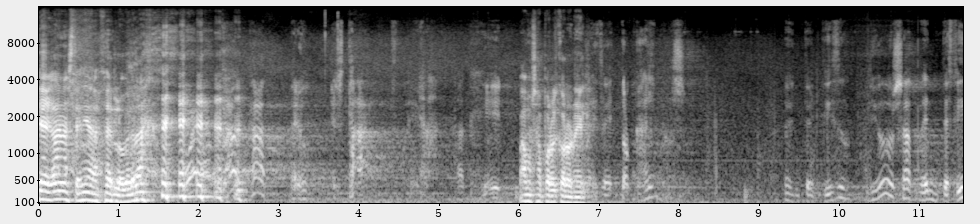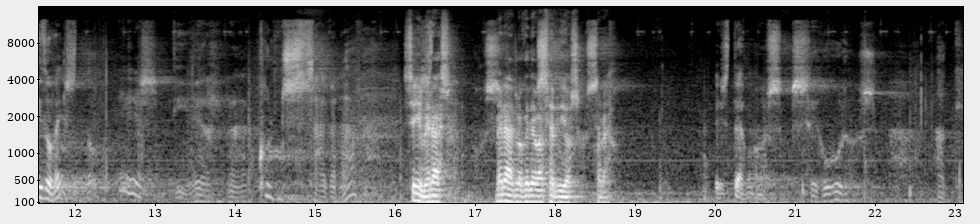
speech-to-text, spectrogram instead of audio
Qué ganas tenía de hacerlo, ¿verdad? pero está. Aquí Vamos a por el coronel. tocarnos. ¿Entendido? Dios ha bendecido esto. Es tierra consagrada. Sí, verás. Verás lo que te va a hacer Dios. Ahora. Estamos seguros aquí.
